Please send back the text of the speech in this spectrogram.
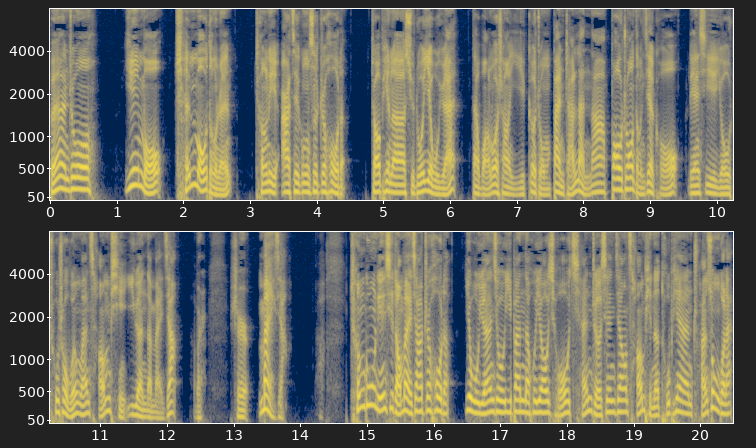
本案中，殷某、陈某等人成立 RC 公司之后的，招聘了许多业务员。在网络上以各种办展览呐、包装等借口联系有出售文玩藏品意愿的买家啊，不是是卖家啊。成功联系到卖家之后的业务员就一般的会要求前者先将藏品的图片传送过来，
